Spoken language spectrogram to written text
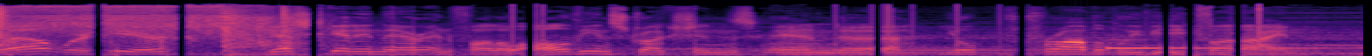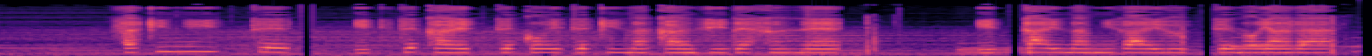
Well, we're here. Just get in there and follow all the instructions and, uh, you'll probably be fine. 先に行って、生きて帰ってこい的な感じですね。一体何がいるってのやら。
